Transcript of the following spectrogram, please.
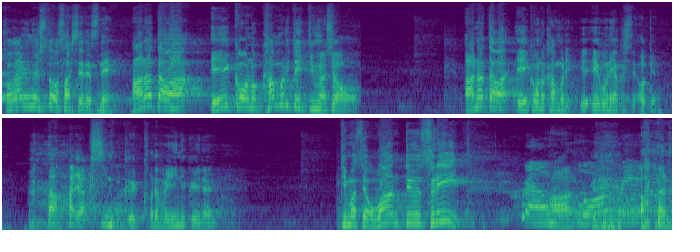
隣の人を指してですね、あなたは栄光の冠と言ってみましょう。あなたは栄光の冠。英語に訳して、OK。訳しにくい。これも言いにくいね。言ってみますよ。 one、two、three。ああな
